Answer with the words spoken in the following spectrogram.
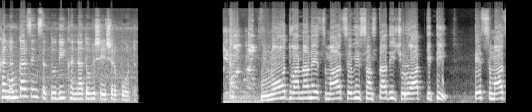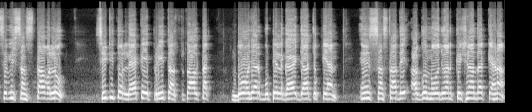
ਖੰਨਾ ਓਮਕਾਰ ਸਿੰਘ ਸੱਤੂ ਦੀ ਖੰਨਾ ਤੋਂ ਵਿਸ਼ੇਸ਼ ਰਿਪੋਰਟ। ਨੌਜਵਾਨਾਂ ਨੇ ਸਮਾਜ ਸੇਵੀ ਸੰਸਥਾ ਦੀ ਸ਼ੁਰੂਆਤ ਕੀਤੀ। ਇਸ ਸਮਾਜ ਸੇਵੀ ਸੰਸਥਾ ਵੱਲੋਂ ਸਿਟੀ ਤੋਂ ਲੈ ਕੇ ਪ੍ਰੀਤ ਹਸਪਤਾਲ ਤੱਕ 2000 ਬੂਟੇ ਲਗਾਏ ਜਾ ਚੁੱਕੇ ਹਨ। ਇਸ ਸੰਸਥਾ ਦੇ ਆਗੂ ਨੌਜਵਾਨ ਕ੍ਰਿਸ਼ਨਾ ਦਾ ਕਹਿਣਾ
